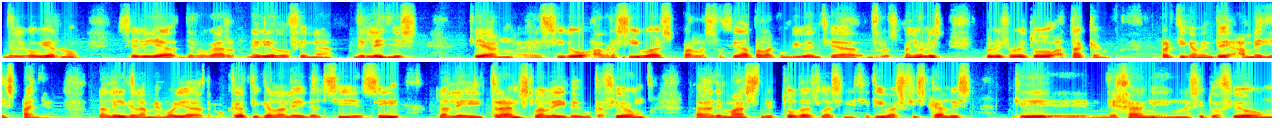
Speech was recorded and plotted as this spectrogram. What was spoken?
del gobierno sería derogar media docena de leyes que han eh, sido abrasivas para la sociedad, para la convivencia de los españoles, pero que sobre todo atacan prácticamente a media España. La ley de la memoria democrática, la ley del sí es sí, la ley trans, la ley de educación, además de todas las iniciativas fiscales que eh, dejan en una situación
